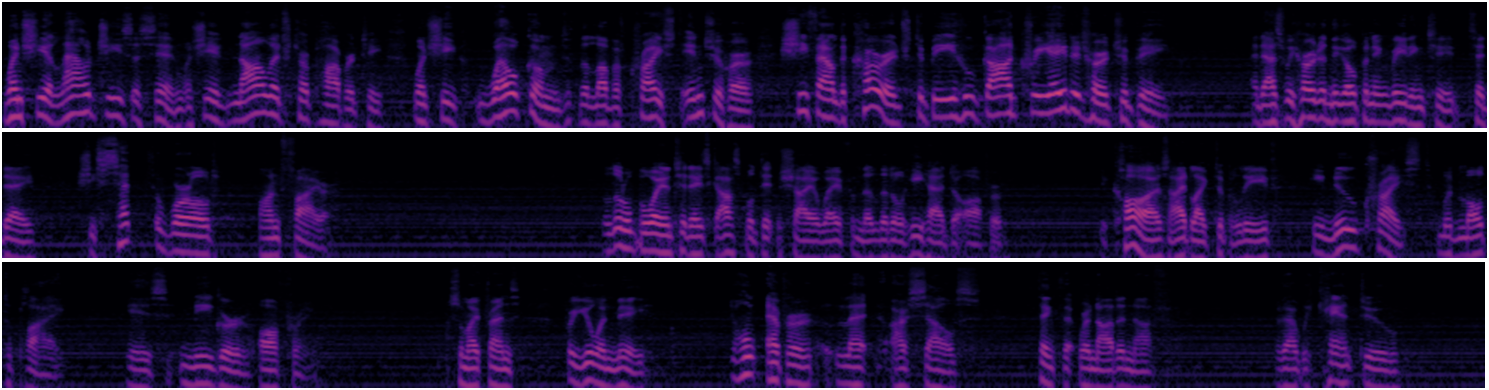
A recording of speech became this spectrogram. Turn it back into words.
When she allowed Jesus in, when she acknowledged her poverty, when she welcomed the love of Christ into her, she found the courage to be who God created her to be. And as we heard in the opening reading to, today, she set the world on fire. The little boy in today's gospel didn't shy away from the little he had to offer because, I'd like to believe, he knew Christ would multiply his meager offering. So, my friends, for you and me, don't ever let ourselves think that we're not enough, or that we can't do,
